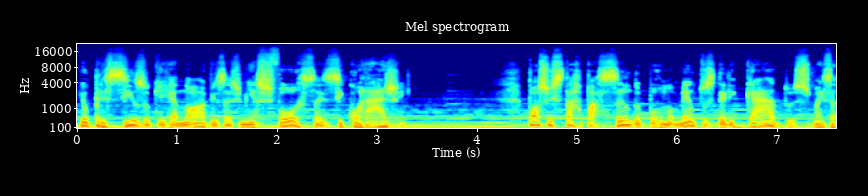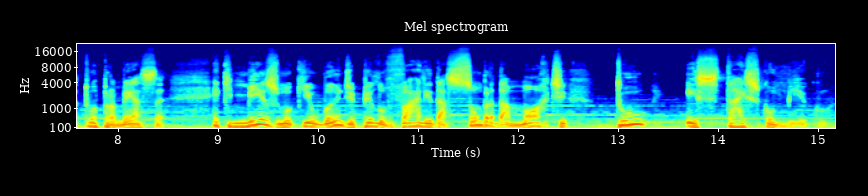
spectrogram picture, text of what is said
eu preciso que renoves as minhas forças e coragem. Posso estar passando por momentos delicados, mas a tua promessa é que, mesmo que eu ande pelo vale da sombra da morte, tu estás comigo.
